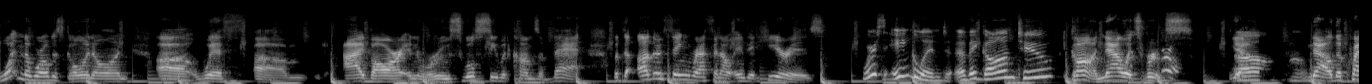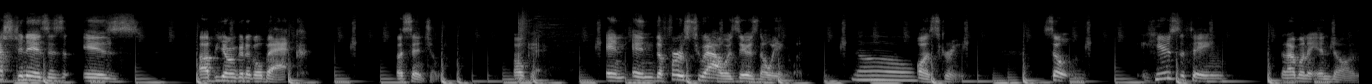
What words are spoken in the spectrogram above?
What in the world is going on uh, with um, Ivar and Rus? We'll see what comes of that. But the other thing, Ref, and I'll end it here is Where's England? Are they gone too? Gone. Now it's Rus. Yeah. Oh. Now the question is, is is uh, Bjorn gonna go back, essentially. Okay. And in the first two hours, there's no England. No. On screen. So here's the thing that I want to end on.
